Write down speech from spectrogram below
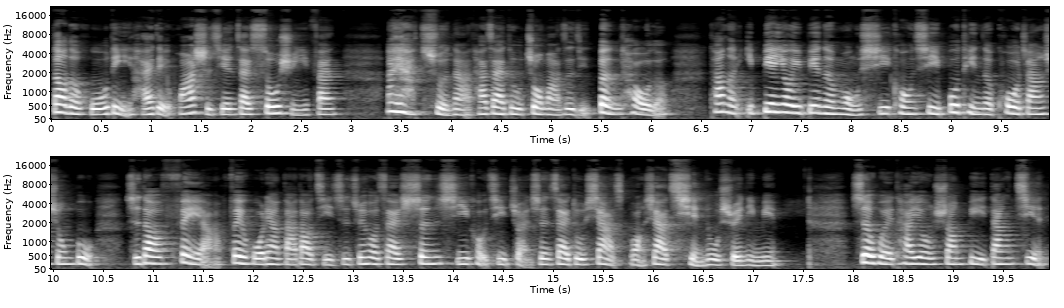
到了湖底，还得花时间再搜寻一番。哎呀，蠢啊！他再度咒骂自己，笨透了。他呢，一遍又一遍的猛吸空气，不停的扩张胸部，直到肺啊肺活量达到极致，最后再深吸一口气，转身再度下往下潜入水里面。这回他用双臂当剑，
